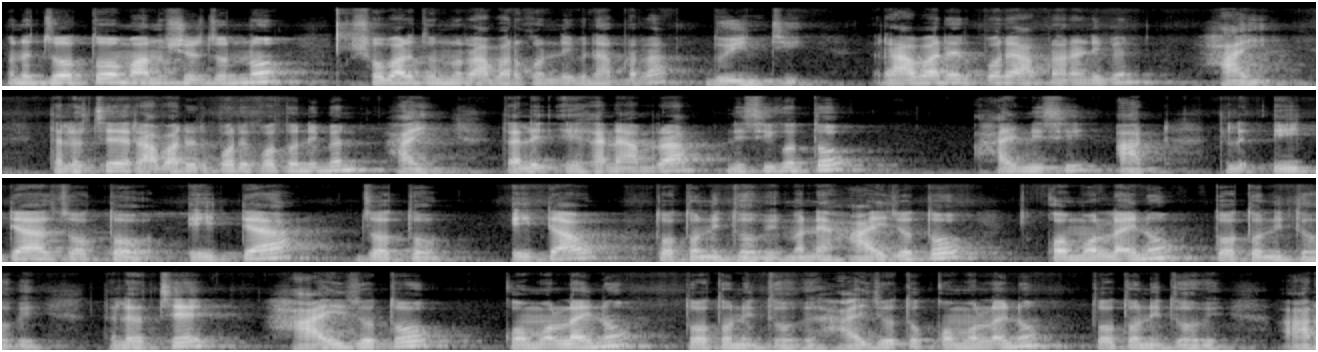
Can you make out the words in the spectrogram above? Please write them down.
মানে যত মানুষের জন্য সবার জন্য রাবার ঘর নেবেন আপনারা দুই ইঞ্চি। রাবারের পরে আপনারা নেবেন হাই। তাহলে হচ্ছে রাবারের পরে কত নেবেন? হাই। তাহলে এখানে আমরা নিচি কত? হাই নিচি আট। তাহলে এইটা যত এইটা যত, এইটাও তত নিতে হবে। মানে হাই যত, কমন লাইনও তত নিতে হবে। তাহলে হচ্ছে হাই যত কমন লাইনও তত নিতে হবে। হাই যত কমন লাইনও তত নিতে হবে। আর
